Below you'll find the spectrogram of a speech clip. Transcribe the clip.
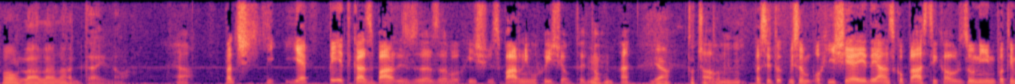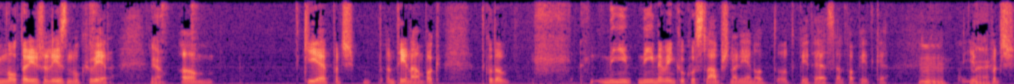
phone, la la la, da je no. Ja, pač je petka z, bar, z, z, hiš, z barnim vhišjem, to je to. Mm -hmm. Ja. Točno to. Um, pa se tudi, mislim, ohišje je dejansko plastika v zuni in potem noter je železen okvir, Ja. um, ki je pač antena, ampak tako da ni, ni ne vem kako slabš narejen od, od PTS ali pa petke. Mm, Je ne. pač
